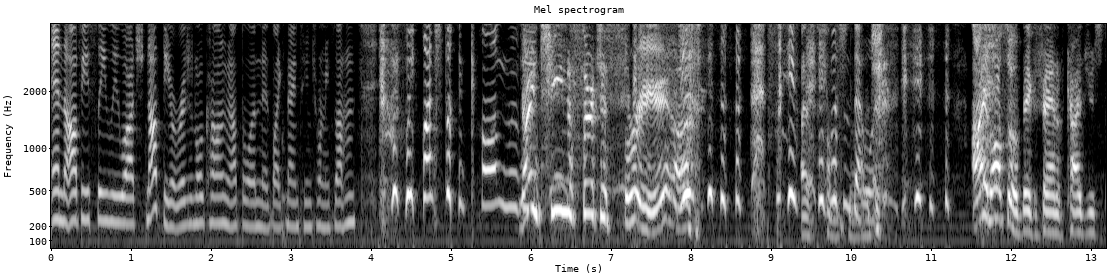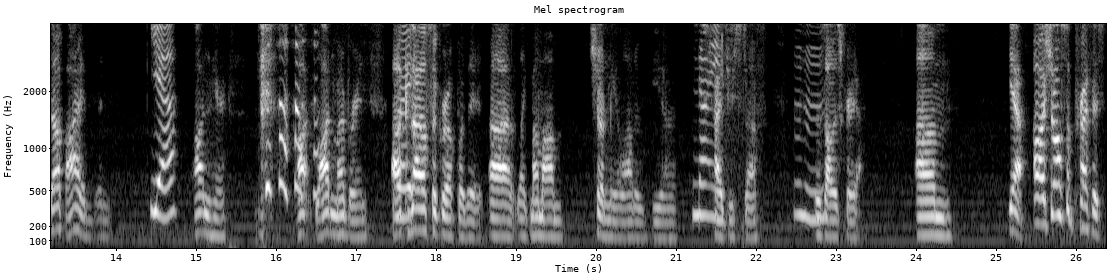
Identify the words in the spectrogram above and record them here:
And obviously, we watched not the original Kong, not the one in like 1920 something. we watched the Kong movie. 1933. Uh, Same. It wasn't that one. I'm also a big fan of kaiju stuff. I've been yeah. A lot in here. a lot, lot, in my brain. Because uh, right. I also grew up with it. Uh, like my mom showed me a lot of the uh, nice. kaiju stuff. Mm-hmm. It was always great. Um, yeah. Oh, I should also preface.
